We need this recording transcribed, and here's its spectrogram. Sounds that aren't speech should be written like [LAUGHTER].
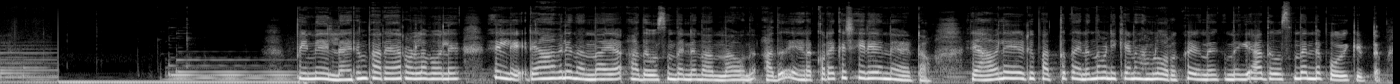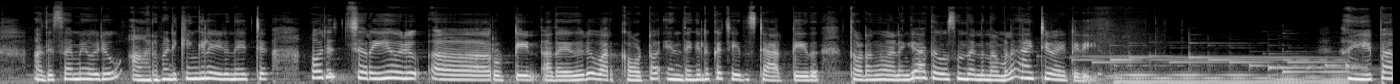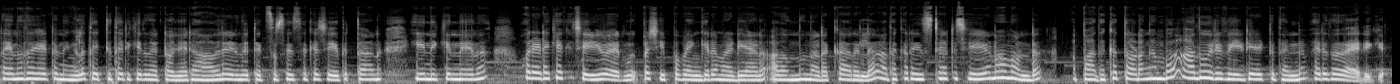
പിന്നെ എല്ലാവരും പറയാറുള്ള പോലെ ഇല്ലേ രാവിലെ നന്നായ ആ ദിവസം തന്നെ നന്നാവുന്നു. അത് ഏറെക്കുറെയൊക്കെ ശരി തന്നെ കേട്ടോ. രാവിലെ ഒരു പത്ത് പതിനൊന്ന് മണിക്കാണ് നമ്മൾ ഉറക്കം എഴുന്നേൽക്കുന്നെങ്കിൽ ആ ദിവസം തന്നെ പോയി കിട്ടും. അതേസമയം ഒരു ആറു മണിക്കെങ്കിലും എഴുന്നേറ്റ് ഒരു ചെറിയൊരു റുട്ടീൻ അതായത് ഒരു വർക്കൗട്ടോ എന്തെങ്കിലുമൊക്കെ ചെയ്ത് സ്റ്റാർട്ട് ചെയ്ത് തുടങ്ങുവാണെങ്കിൽ ആ ദിവസം തന്നെ നമ്മൾ ആക്റ്റീവായിട്ടിരിക്കും ഈ പറയുന്നത് കേട്ട് നിങ്ങൾ തെറ്റിദ്ധരിക്കരുത് കേട്ടോ. ഞാൻ രാവിലെ എഴുന്നേറ്റ് എക്സസൈസ് ഒക്കെ ചെയ്തിട്ടാണ് ഈ നിൽക്കുന്നതെന്ന് ഒരിടയ്ക്കൊക്കെ ചെയ്യുമായിരുന്നു പക്ഷെ ഇപ്പോൾ ഭയങ്കര മടിയാണ്. അതൊന്നും നടക്കാറില്ല. അതൊക്കെ റീസ്റ്റാർട്ട് ചെയ്യണമെന്നുണ്ട് അപ്പോൾ അതൊക്കെ തുടങ്ങുമ്പോൾ അതും ഒരു വീഡിയോ ആയിട്ട് തന്നെ വരുന്നതായിരിക്കും.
